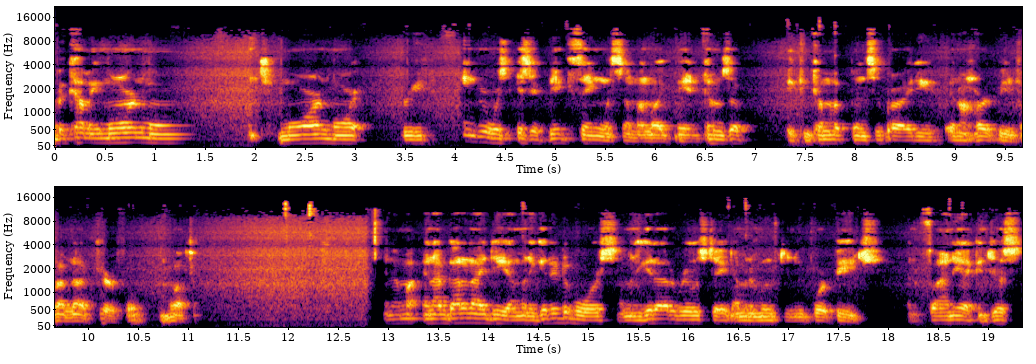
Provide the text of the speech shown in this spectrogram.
Becoming more and more, more and more free. Anger was is a big thing with someone like me. It comes up. It can come up in sobriety in a heartbeat if I'm not careful. I'm watching. And, I'm, and I've got an idea. I'm going to get a divorce. I'm going to get out of real estate. I'm going to move to Newport Beach. And finally, I can just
